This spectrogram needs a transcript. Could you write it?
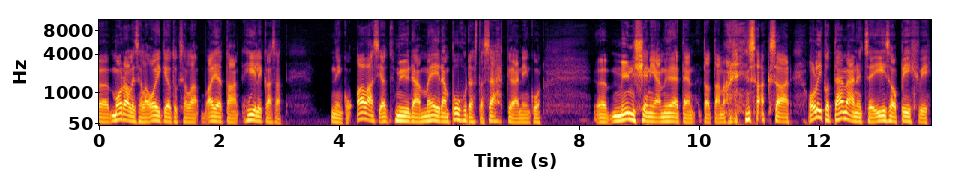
ö, moraalisella oikeutuksella ajetaan hiilikasat – niin kuin alas ja myydään meidän puhdasta sähköä niin kuin Müncheniä myöten tota noin, Saksaan. Oliko tämä nyt se iso pihvi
